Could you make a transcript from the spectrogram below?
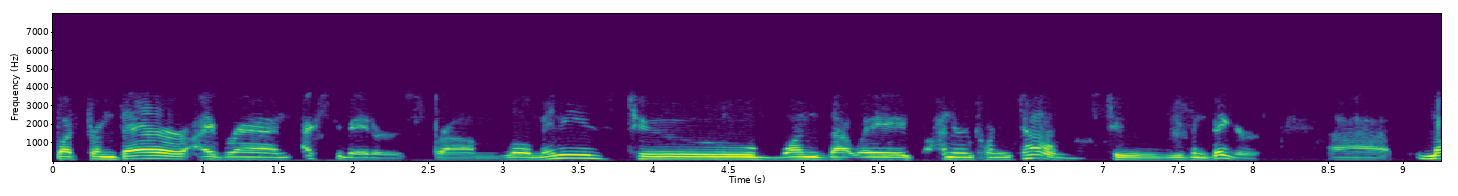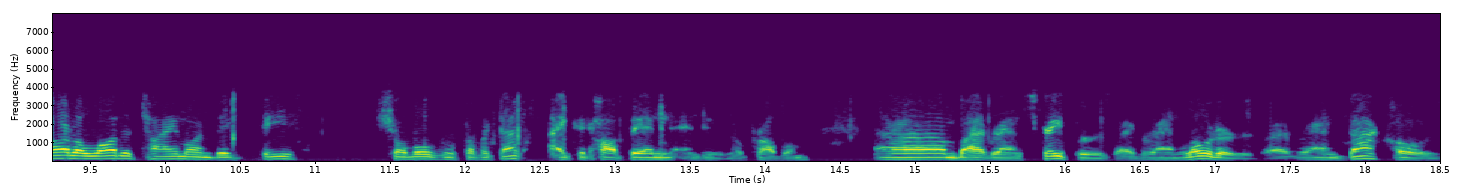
but from there, I've ran excavators from little minis to ones that weigh 120 tons to even bigger. Uh, not a lot of time on big face shovels and stuff like that. I could hop in and do it no problem. Um, but I've ran scrapers, I've ran loaders, I've ran backhoes,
